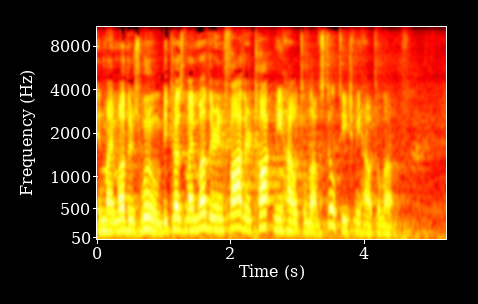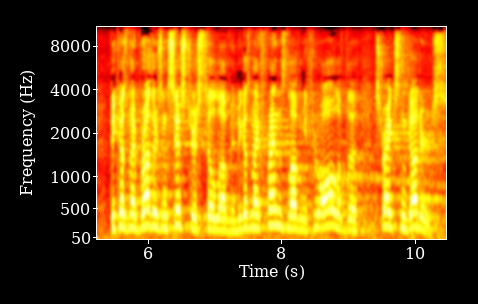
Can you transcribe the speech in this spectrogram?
in my mother's womb, because my mother and father taught me how to love, still teach me how to love, because my brothers and sisters still love me, because my friends love me through all of the strikes and gutters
